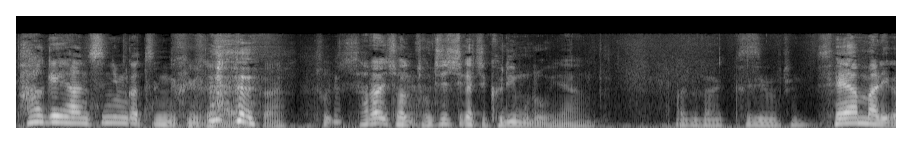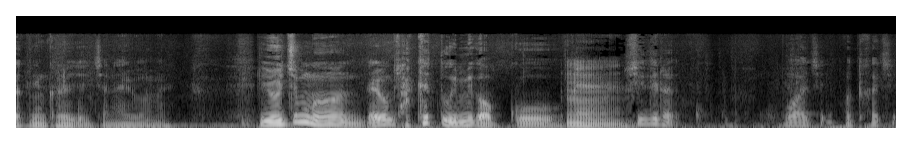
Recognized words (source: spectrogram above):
파괴한 스님 같은 느낌이잖아요. 그러니까. 저- 차라리 정, 정치 씨 같이 그림으로 그냥 맞아, 나 그림을. 새한 마리가 그냥 그려져 있잖아 앨범에. 요즘은 앨범 자켓도 의미가 없고 예. CD를 뭐 하지? 어떡하지?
